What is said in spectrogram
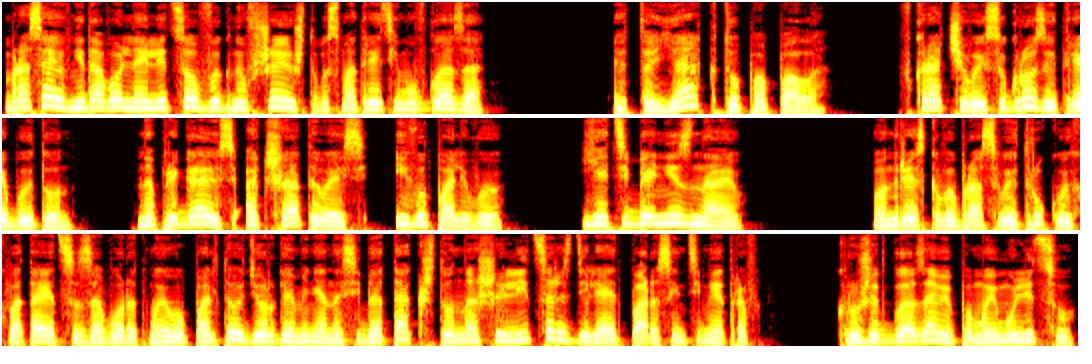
Бросаю в недовольное лицо, выгнув шею, чтобы смотреть ему в глаза. «Это я, кто попала?» Вкрадчиво и с угрозой требует он. Напрягаюсь, отшатываясь, и выпаливаю. «Я тебя не знаю». Он резко выбрасывает руку и хватается за ворот моего пальто, дергая меня на себя так, что наши лица разделяет пара сантиметров. Кружит глазами по моему лицу.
